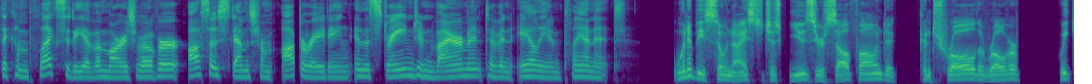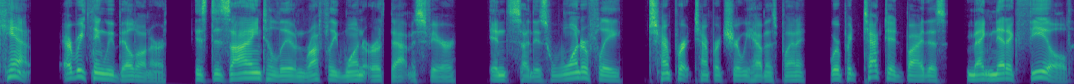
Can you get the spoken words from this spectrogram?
The complexity of a Mars rover also stems from operating in the strange environment of an alien planet. Wouldn't it be so nice to just use your cell phone to control the rover? We can't. Everything we build on Earth is designed to live in roughly one Earth atmosphere inside this wonderfully temperate temperature we have on this planet. We're protected by this magnetic field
